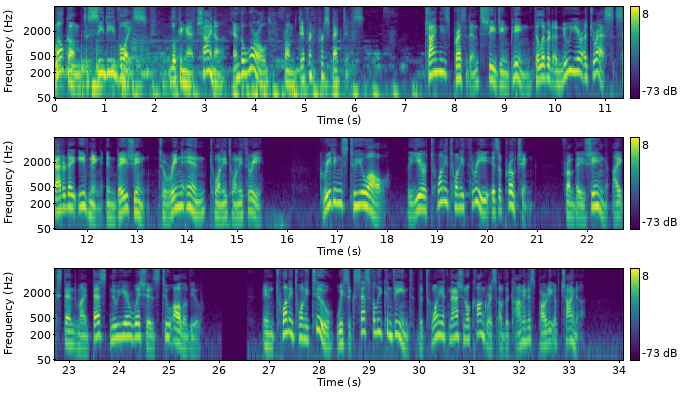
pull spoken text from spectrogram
Welcome to CD Voice, looking at China and the world from different perspectives. Chinese President Xi Jinping delivered a New Year address Saturday evening in Beijing to ring in 2023. Greetings to you all. The year 2023 is approaching. From Beijing, I extend my best New Year wishes to all of you. In 2022, we successfully convened the 20th National Congress of the Communist Party of China.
